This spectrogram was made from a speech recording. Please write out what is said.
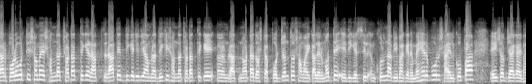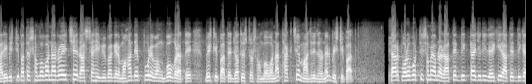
তার পরবর্তী সময়ে সন্ধ্যা ছটার থেকে রাত, রাতের দিকে যদি আমরা দেখি, সন্ধ্যা ছটার থেকে রাত নটা, দশটা পর্যন্ত সময়কালের মধ্যে এদিকে খুলনা বিভাগের মেহেরপুর সাইলকোপা এইসব জায়গায় ভারী বৃষ্টিপাতের সম্ভাবনা রয়েছে। রাজশাহী বিভাগের মহাদেবপুর এবং বগুড়াতে বৃষ্টিপাতের যথেষ্ট সম্ভাবনা থাকছে, মাঝারি ধরনের বৃষ্টিপাত। তার পরবর্তী সময় আমরা রাতের দিকটায় যদি দেখি, রাতের দিকে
